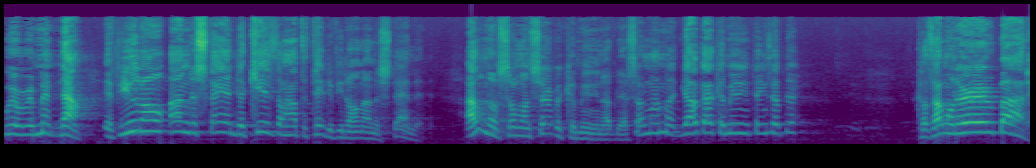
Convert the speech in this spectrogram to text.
We'll remember. Now, if you don't understand, the kids don't have to take it if you don't understand it. I don't know if someone serving communion up there. Y'all got communion things up there? Because I want everybody.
